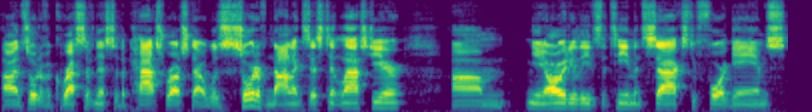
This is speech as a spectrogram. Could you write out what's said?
uh, and sort of aggressiveness to the pass rush that was sort of non-existent last year. Um, he already leads the team in sacks to four games.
